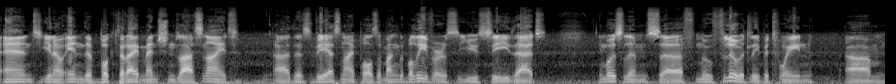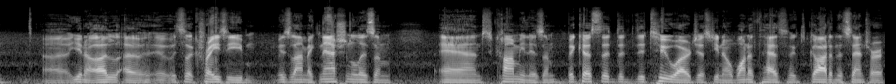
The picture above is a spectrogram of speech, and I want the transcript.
And, you know, in the book that I mentioned last night, uh, this V.S. Naipaul's Among the Believers, you see that Muslims uh, move fluidly between, um, uh, you know, it's a crazy Islamic nationalism and communism because the, the, the two are just, you know, one has God in the center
